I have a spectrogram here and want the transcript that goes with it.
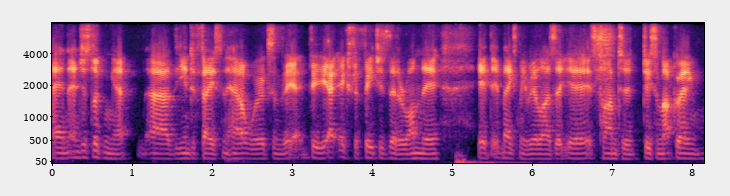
and and just looking at uh, the interface and how it works and the the extra features that are on there, it, it makes me realize that yeah, it's time to do some upgrading.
